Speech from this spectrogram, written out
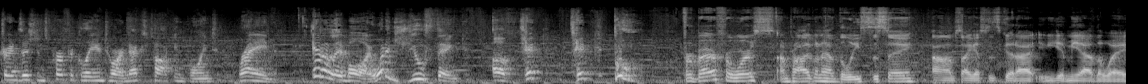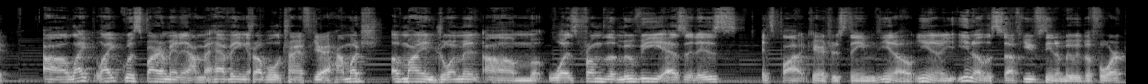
transitions perfectly into our next talking point. Rain, Italy boy, what did you think of Tick Tick Boom? For better or for worse, I'm probably gonna have the least to say. Um, so I guess it's good I, you get me out of the way. Uh, like like with Spider-Man, I'm having trouble trying to figure out how much of my enjoyment um, was from the movie as it is its plot, characters, themes. You know, you know, you know the stuff. You've seen a movie before,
